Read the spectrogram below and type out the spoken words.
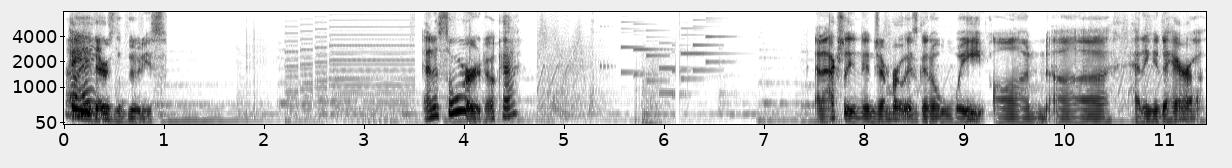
Oh, hey, hey, there's the booties. And a sword, okay. And actually, Ninjembro is going to wait on uh, heading into Hera.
